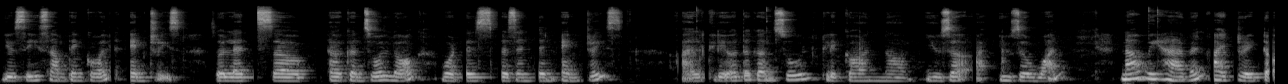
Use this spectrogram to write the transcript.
you see something called entries. So let's uh, uh, console log what is present in entries. I'll clear the console, click on user user 1. Now we have an iterator.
